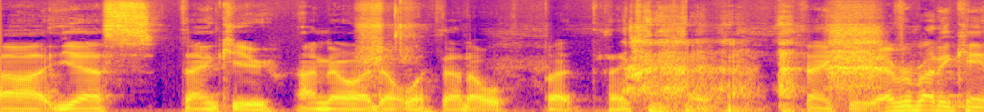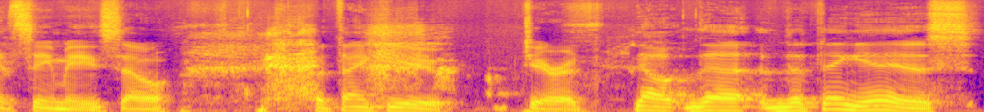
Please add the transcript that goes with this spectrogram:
Uh, yes, thank you. I know I don't look that old, but thank you. thank you. Everybody can't see me, so but thank you, Jared. No, the the thing is,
